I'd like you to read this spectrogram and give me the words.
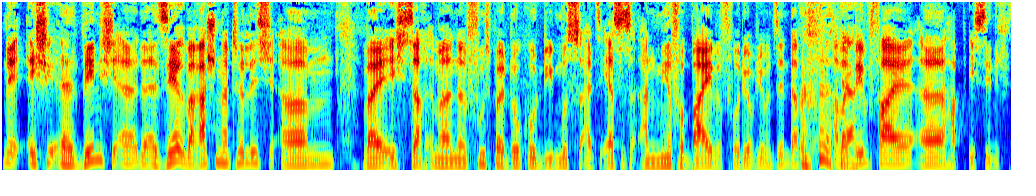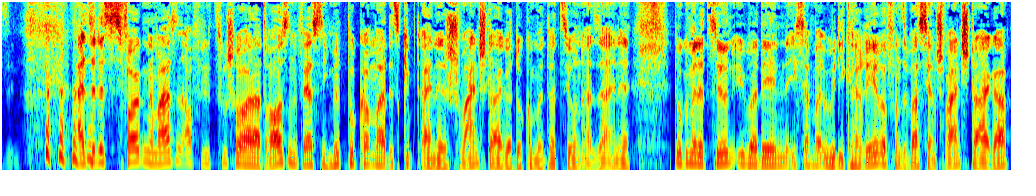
Nee, ich äh, wenig äh, sehr überraschend natürlich, ähm, weil ich sag immer eine Fußball-Doku, die muss als erstes an mir vorbei, bevor die überhaupt jemand sehen darf. Aber Ja. in dem Fall äh, habe ich sie nicht gesehen. Also das ist folgendermaßen auch für die Zuschauer da draußen, wer es nicht mitbekommen hat, es gibt eine Schweinsteiger-Dokumentation, also eine Dokumentation über den, ich sag mal, über die Karriere von Sebastian Schweinsteiger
